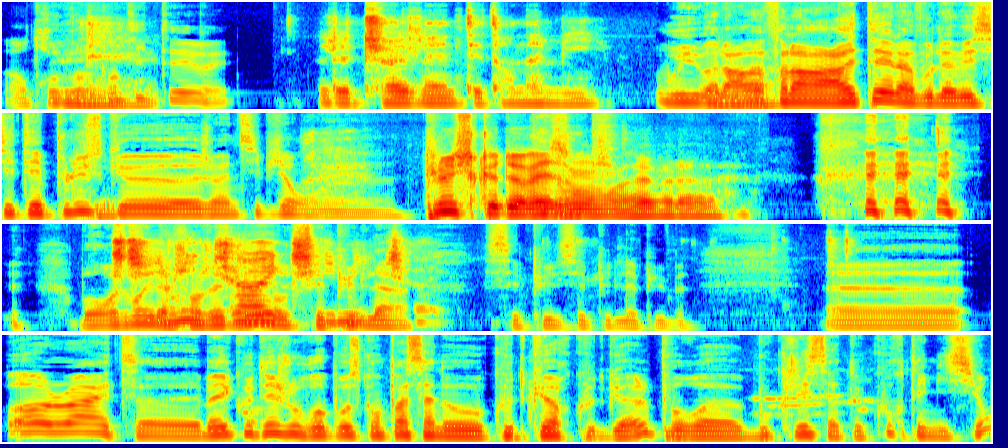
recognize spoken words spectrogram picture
En trop grande quantité, ouais. Le Giant est un ami. Oui, alors il Voilà. va falloir arrêter, là, vous l'avez cité plus que euh, Joanne Scipion. euh. Plus que de raison. donc ouais, voilà. Bon, heureusement, il a changé de Joy, nom, donc c'est plus de la, c'est plus, c'est plus de la pub. Euh, all right. Euh, bah écoutez, je vous propose qu'on passe à nos coups de cœur, coups de gueule pour euh, boucler cette courte émission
